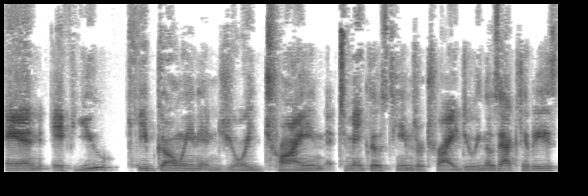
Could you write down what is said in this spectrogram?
And if you keep going, enjoy trying to make those teams or try doing those activities,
